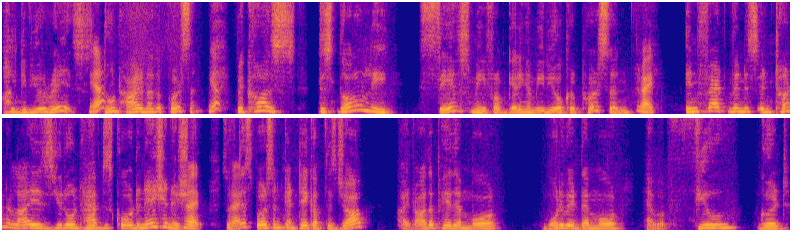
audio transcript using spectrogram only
I'll give you a raise. Yeah. Don't hire another person. Yeah. Because this not only saves me from getting a mediocre person, Right. in fact, when it's internalized, you don't have this coordination issue. Right, So if right. this person can take up this job, I'd rather pay them more, motivate them more, have a few good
